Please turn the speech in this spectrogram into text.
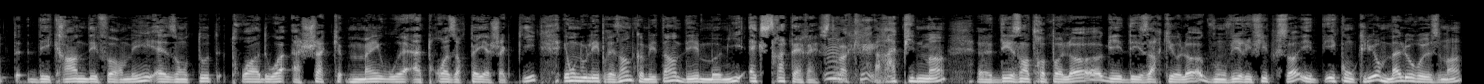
toutes des crânes déformés. Elles ont toutes trois doigts à chaque main ou à trois orteils à chaque pied. Et on nous les présente comme étant des momies extraterrestres. Mm. OK. Rapidement, euh, des anthropologues et des archéologues vont vérifier tout ça et, et conclure malheureusement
